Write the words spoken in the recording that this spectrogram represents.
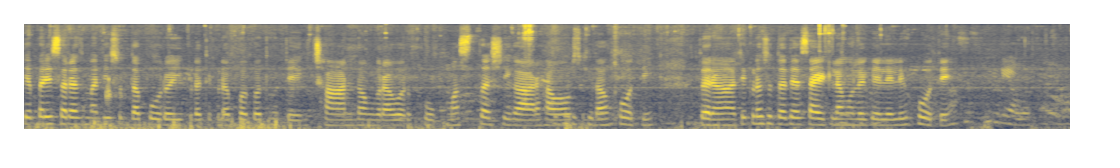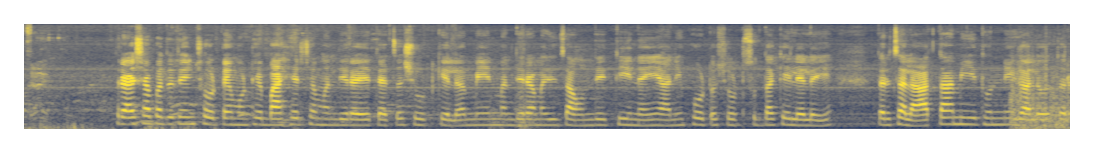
ते परिसरामध्ये सुद्धा पोरं इकडं तिकडं बघत होते. छान डोंगरावर खूप मस्त अशी गार हवा सुद्धा होती. तर तिकडं सुद्धा त्या साईडला मुलं गेलेले होते. तर अशा पद्धतीने छोटे मोठे बाहेरचे मंदिर आहे त्याचं शूट केलं. मेन मंदिरामध्ये जाऊन देती नाही आणि फोटोशूटसुद्धा केलेलं आहे. तर चला आता आम्ही इथून निघालो तर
